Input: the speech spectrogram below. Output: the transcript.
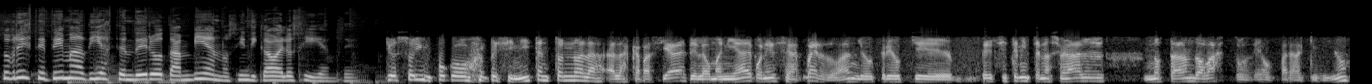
Sobre este tema, Díaz Tendero también nos indicaba lo siguiente yo soy un poco pesimista en torno a, las capacidades de la humanidad de ponerse de acuerdo. ¿ah? Yo creo que el sistema internacional no está dando abasto digamos, para aquello,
